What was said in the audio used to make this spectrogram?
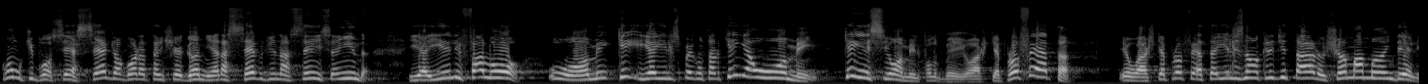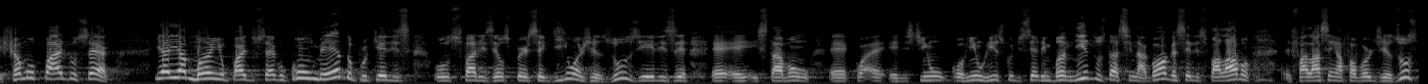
Como que você é cego e agora está enxergando? E era cego de nascença ainda. E aí ele falou: o homem. e aí eles perguntaram: quem é o homem? Quem é esse homem? Ele falou: Bem, eu acho que é profeta. Eu acho que é profeta. Aí eles não acreditaram. Chama a mãe dele, chama o pai do cego. E aí a mãe e o pai do cego, com medo, porque eles, os fariseus perseguiam a Jesus e eles é, é, estavam, é, eles tinham, corriam o risco de serem banidos da sinagoga se eles falavam, falassem a favor de Jesus.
